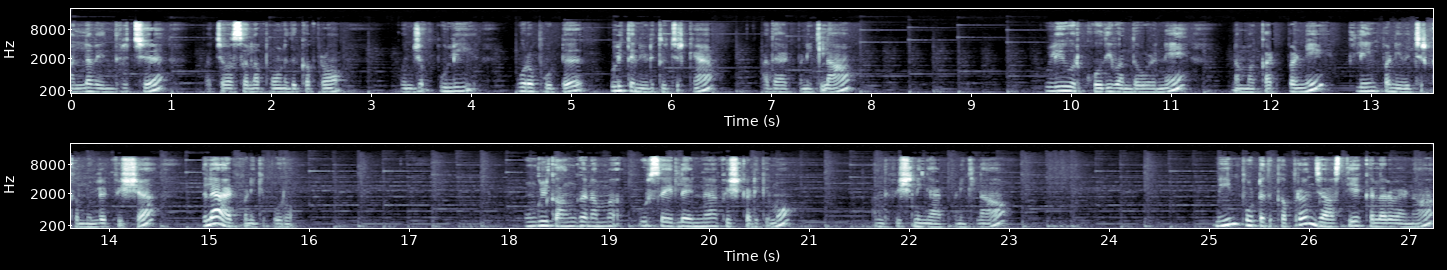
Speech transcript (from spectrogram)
நல்லா வெந்துருச்சு. பச்சை வாசம்லாம் போனதுக்கப்புறம் கொஞ்சம் புளி ஊற போட்டு புளி தண்ணி எடுத்து வச்சுருக்கேன். அதை ஆட் பண்ணிக்கலாம். புளி ஒரு கொதி வந்த உடனே நம்ம கட் பண்ணி க்ளீன் பண்ணி வச்சுருக்க முல்லட் ஃபிஷ்ஷை இதில் ஆட் பண்ணிக்க போகிறோம் உங்களுக்கு அங்கே நம்ம ஊர் சைடில் என்ன ஃபிஷ் கிடைக்குமோ அந்த ஃபிஷ் நீங்கள் ஆட் பண்ணிக்கலாம். மீன் போட்டதுக்கப்புறம் ஜாஸ்தியாக கிளற வேணாம்.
